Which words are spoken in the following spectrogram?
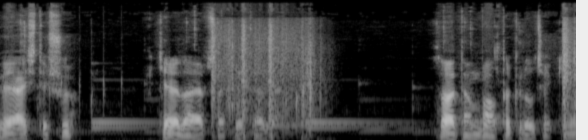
Veya işte şu. Bir kere daha yapsak yeterli. Zaten balta kırılacak yine.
